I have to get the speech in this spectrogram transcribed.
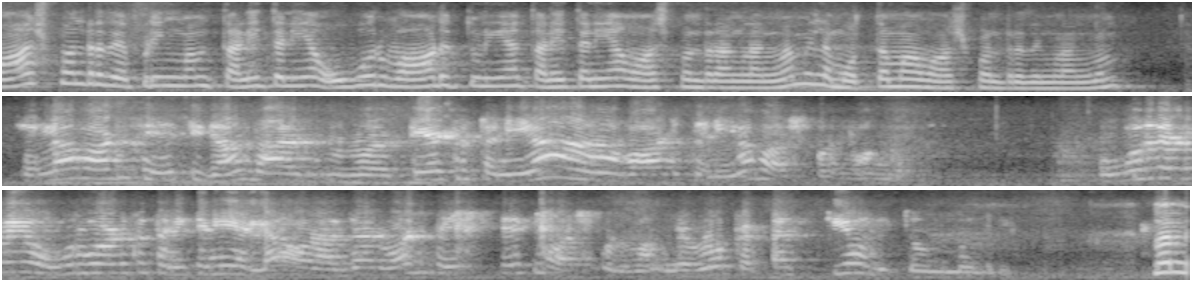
வாஷ் பண்ணுறது எப்படிங்க மேம் தனித்தனியாக ஒவ்வொரு வார்டு துணியாக தனித்தனியாக வாஷ் பண்ணுறாங்களாங்க மேம் இல்லை மொத்தமாக வாஷ் பண்ணுறதுங்களாங்க மேம் எல்லா வார்டும் சேர்த்து தான் தியேட்டர் தனியா வார்டு தனியா வாஷ் பண்ணுவாங்க. ஒவ்வொரு தடவையும் ஒவ்வொரு வார்டுக்கும் தனித்தனியா இல்ல ஒரு அஞ்சாறு வார்டு சேர்த்து சேர்த்து வாஷ் பண்ணுவாங்க. எவ்வளவு கெப்பாசிட்டியோ அதுக்கு தகுந்த மாதிரி. மேம்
